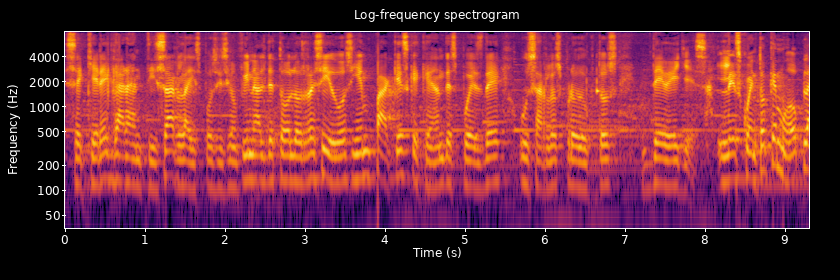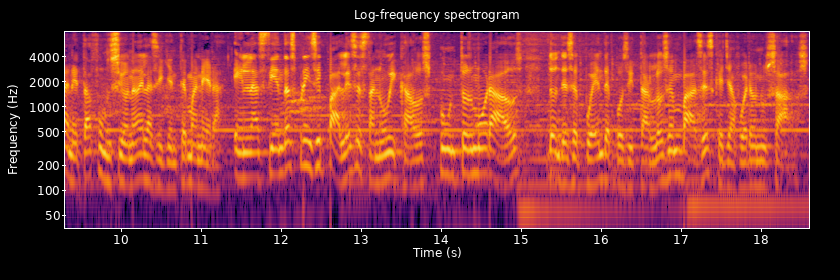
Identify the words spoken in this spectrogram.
se quiere garantizar la disposición final de todos los residuos y empaques que quedan después de usar los productos de belleza. Les cuento que Modo Planeta funciona de la siguiente manera. En las tiendas principales están ubicados puntos morados donde se pueden depositar los envases que ya fueron usados.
